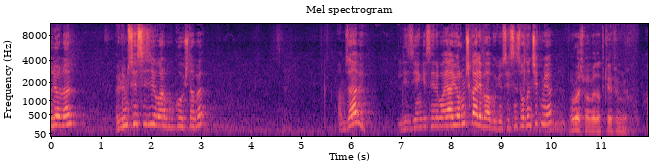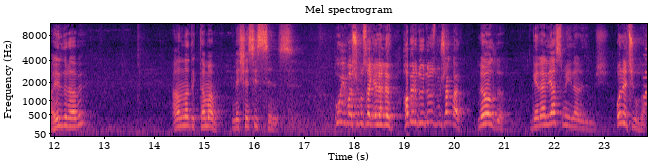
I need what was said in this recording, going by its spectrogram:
Oluyor lan? Ölüm sessizliği var bu koğuşta be. Hamza abi. Liz yenge seni bayağı yormuş galiba bugün. Sesin solun çıkmıyor. Uğraşma Vedat keyfim yok. Hayırdır abi? Anladık tamam. Neşesizsiniz. Uy başımıza gelenler. Haberi duydunuz mu uşaklar? Ne oldu? Genel yas mı ilan edilmiş? O ne çiğ ulan?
